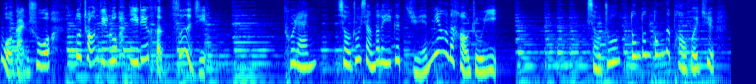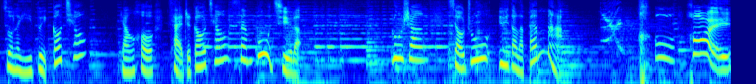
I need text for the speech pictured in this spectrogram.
我敢说，做长颈鹿一定很刺激。突然，小猪想到了一个绝妙的好主意。小猪咚咚咚地跑回去，做了一对高跷，然后踩着高跷散步去了。路上，小猪遇到了斑马。哦嗨，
